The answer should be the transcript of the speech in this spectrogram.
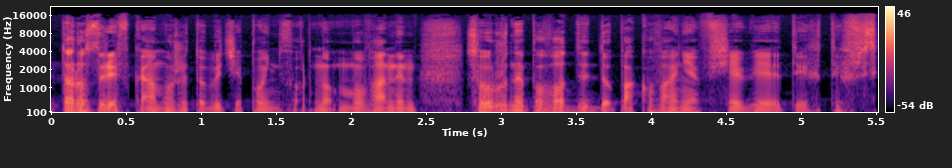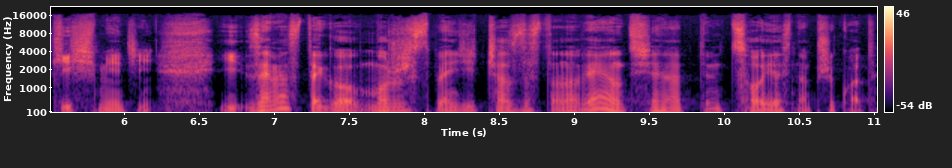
to rozrywka, może to bycie poinformowanym. Są różne powody do pakowania w siebie tych, tych wszystkich śmieci. I zamiast tego możesz spędzić czas zastanawiając się nad tym, co jest na przykład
